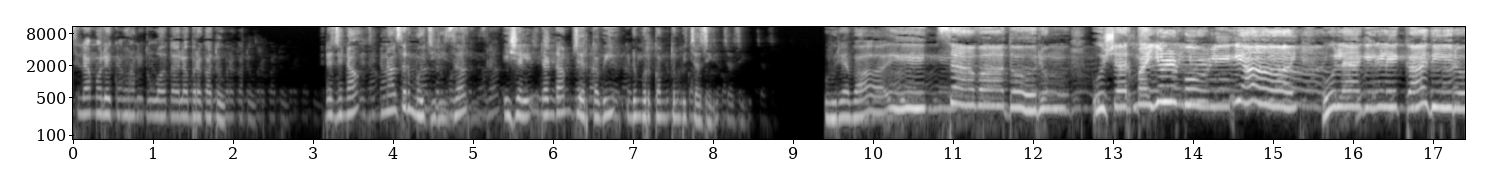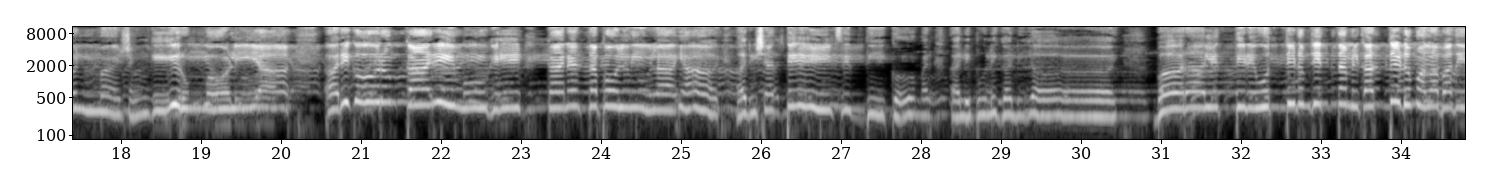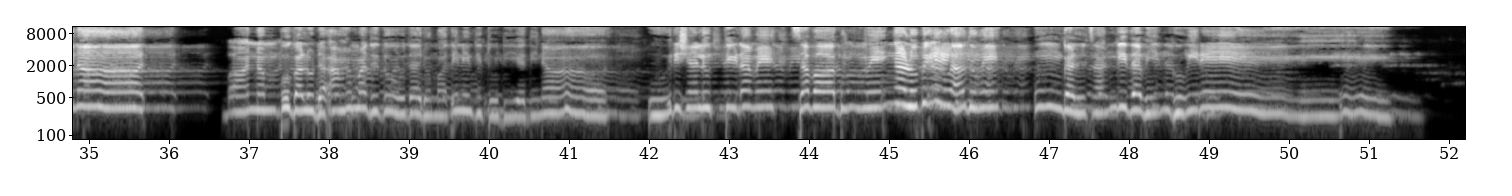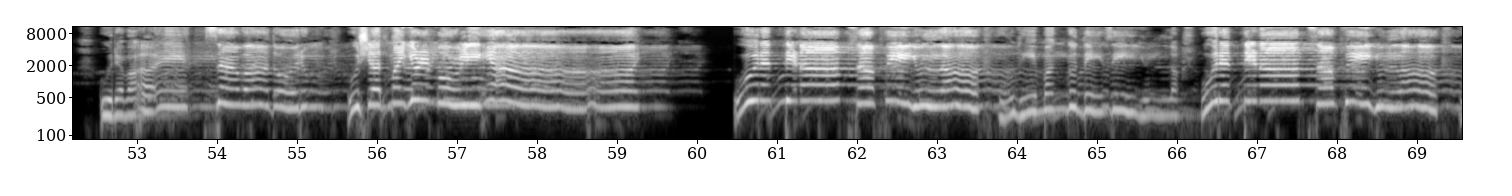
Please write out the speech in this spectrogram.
അസ്സലാമലൈക്കും വറഹ്മത്തുള്ളാഹി തആല വബറകാതുഹു. രചന നാസർ മൊയ്ജിരിസ ഇശൽ രണ്ടാം ചേർക്കവി ഇടുമുറുക്കം തുമ്പിച്ചാസിൽ. ഉരവായി സവാതോരും ഉഷർമയുൾ മൊഴിയായി ഉലകിലെ കതിരൊന്മശങ്കീറും അറികൂറും അരികൂറും കരിമൂകിൽ കനത്ത പോൽ നീളായായി അരിശത്തിൽ സിദ്ധി കോമർ അലിപുലി ഗലിയായി ബാറാലെത്തിടെ ഒത്തിടും ചിത്തമിൽ കത്തിടും അളപതിനാൽ ബാനമ്പുകളുടെ അഹമ്മദ് ദൂതരും അതിനിധി തുതിയതിനാൽ. ഊരിശലുത്തിടമേ സവാകും വേങ്ങളു പിള്ളതുമേ ഉങ്കൾ സംഗീത വിങ്കുവിരേ. ഉരവായ സവാതോരും ഉഷർമയുൾ മൊഴിയായി ഉരത്തിടാം സഫിയുള്ള ഉതി മങ്കു സഫിയുള്ള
